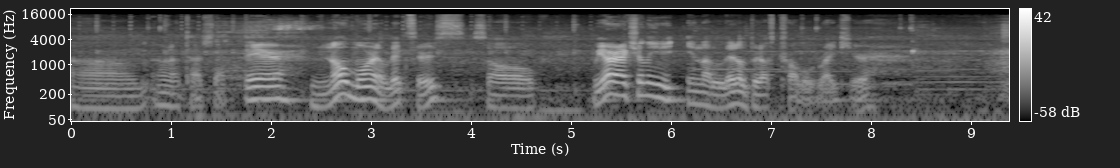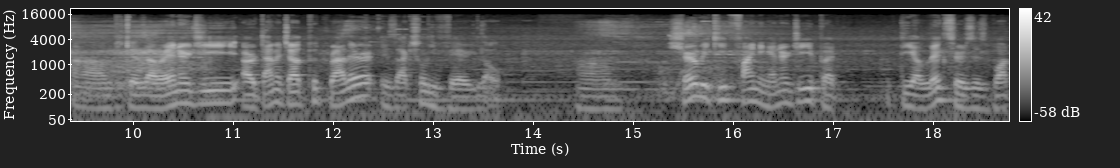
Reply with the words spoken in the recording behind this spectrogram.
Um, I'm gonna attach that there. No more elixirs, so we are actually in a little bit of trouble right here. Um, because our energy, our damage output rather, is actually very low. Um, Sure, we keep finding energy, but the elixirs is what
